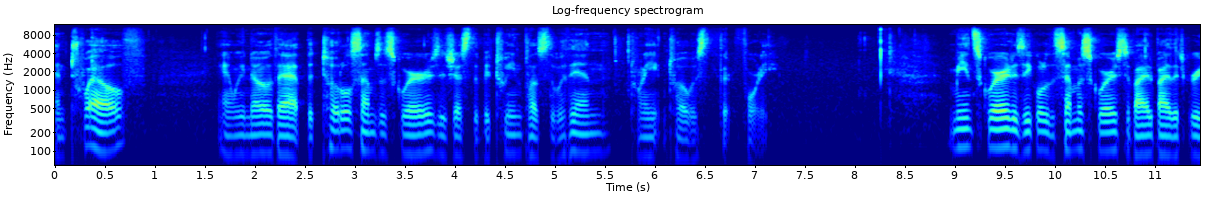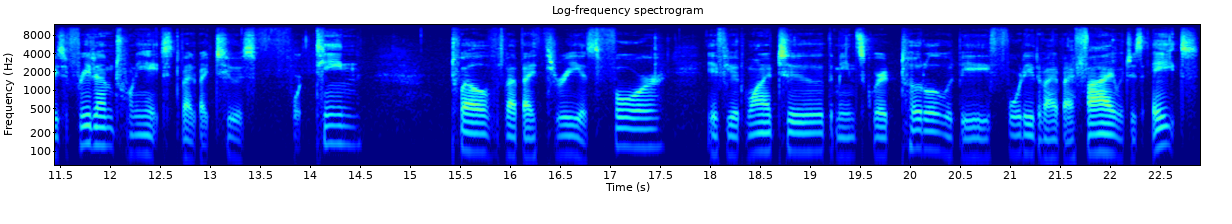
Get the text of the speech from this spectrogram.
and 12. And we know that the total sums of squares is just the between plus the within. 28 and 12 is 40. Mean squared is equal to the sum of squares divided by the degrees of freedom. 28 divided by 2 is 14. 12 divided by 3 is 4. If you had wanted to, the mean squared total would be 40 divided by 5, which is 8,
